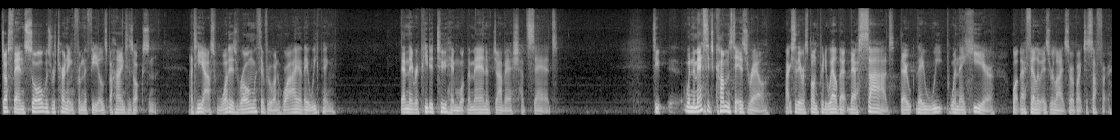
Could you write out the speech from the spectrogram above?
Just then, Saul was returning from the fields behind his oxen, and he asked, What is wrong with everyone? Why are they weeping? Then they repeated to him what the men of Jabesh had said. See, when the message comes to Israel, actually they respond pretty well. They're, they're sad, they're, they weep when they hear what their fellow Israelites are about to suffer.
